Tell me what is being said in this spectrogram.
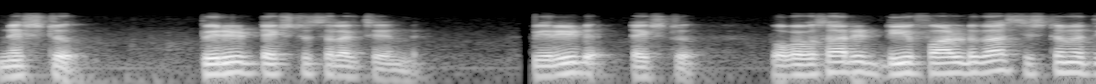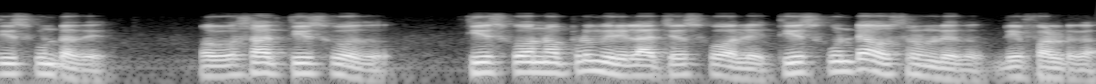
నెక్స్ట్. పీరియడ్ టెక్స్ట్ సెలెక్ట్ చేయండి. Period text. ఒక్కొక్కసారి డిఫాల్ట్గా సిస్టమే తీసుకుంటుంది. ఒక్కొక్కసారి తీసుకోదు. తీసుకున్నప్పుడు మీరు ఇలా చేసుకోవాలి. తీసుకుంటే అవసరం లేదు డిఫాల్ట్గా.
